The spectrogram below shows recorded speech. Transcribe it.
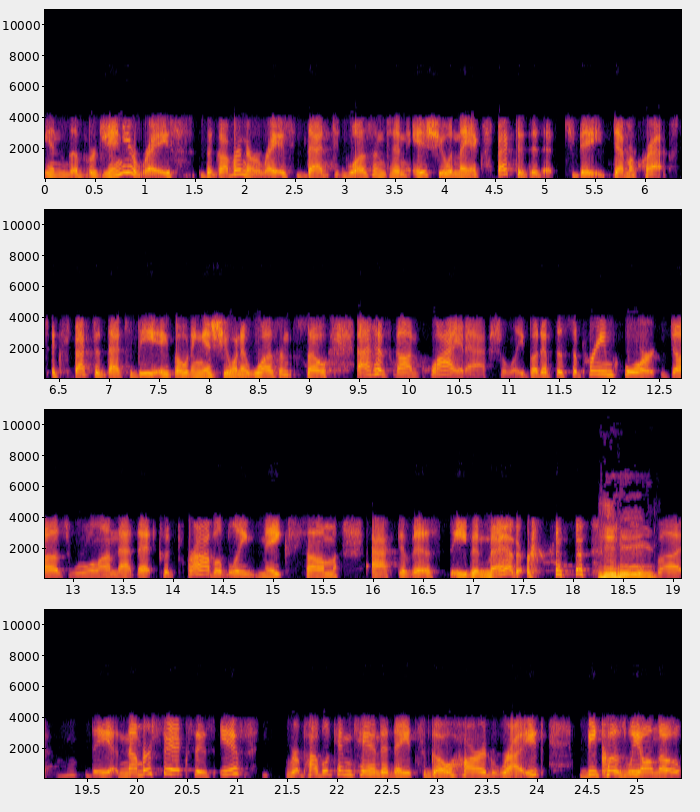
in the Virginia race, the governor race, that wasn't an issue, and they expected it to be. Democrats expected that to be a voting issue, and it wasn't. So that has gone quiet, actually. But if the Supreme Court does rule on that, that could probably make some activists even madder. Mhm. But the number six is if Republican candidates go hard right, because we all know,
